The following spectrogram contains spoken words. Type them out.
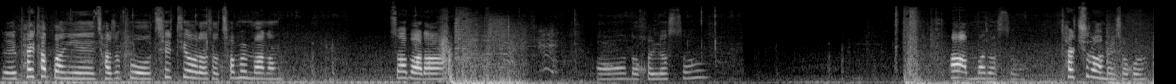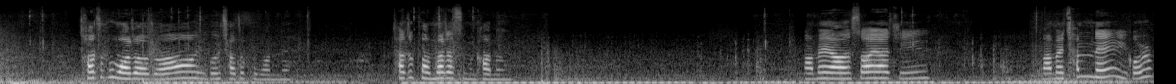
네, 팔탑방에 자주포 7티어라서 참을만함. 쏴봐라. 어, 너 걸렸어. 아, 안 맞았어. 탈출하네, 저걸. 자주포 맞아가지고. 아, 이걸 자주포 맞네. 자주포 안 맞았으면 가능. 남해야, 쏴야지. 남해 참네, 이걸.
